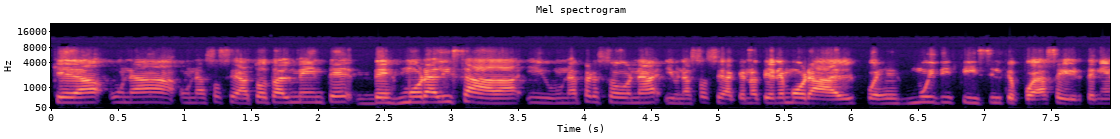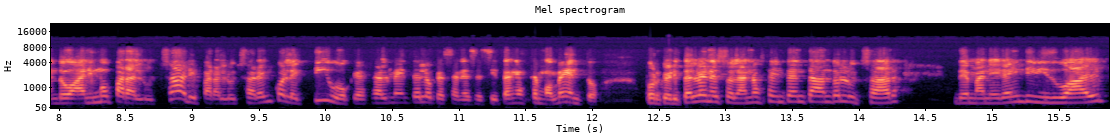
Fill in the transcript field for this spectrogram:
queda una, una, sociedad totalmente desmoralizada y una persona y una sociedad que no tiene moral, pues es muy difícil que pueda seguir teniendo ánimo para luchar y para luchar en colectivo, que es realmente lo que se necesita en este momento. Porque ahorita el venezolano está intentando luchar de manera individual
